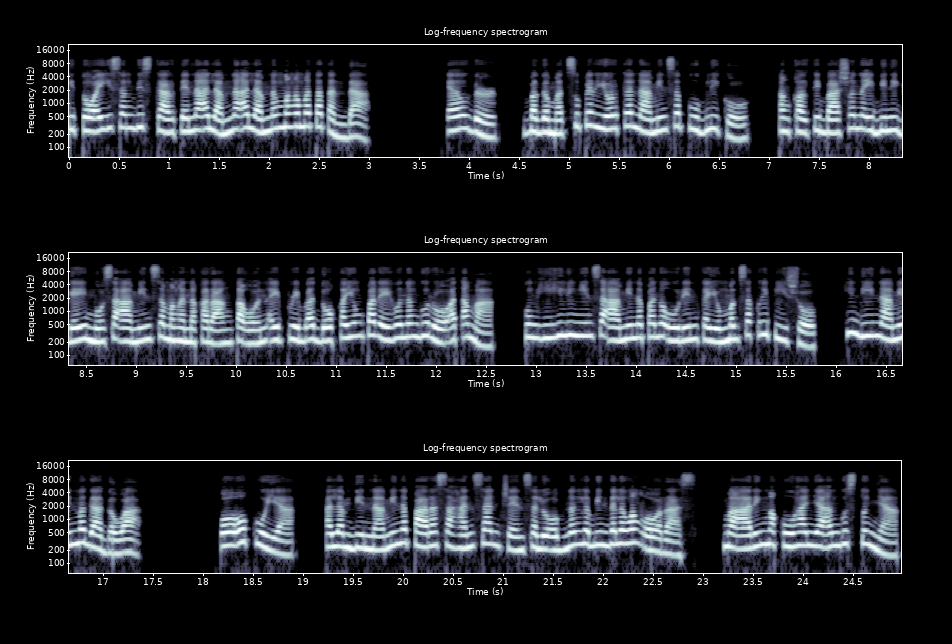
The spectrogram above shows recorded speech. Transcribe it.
ito ay isang diskarte na alam na alam ng mga matatanda. Elder, bagamat superior ka namin sa publiko, ang kultibasyon na ibinigay mo sa amin sa mga nakaraang taon ay pribado kayong pareho ng guro at ama, kung hihilingin sa amin na panoorin kayong magsakripisyo, hindi namin magagawa. Oo kuya, alam din namin na para sa Han Sanchen sa loob ng labindalawang oras, maaring makuha niya ang gusto niya,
